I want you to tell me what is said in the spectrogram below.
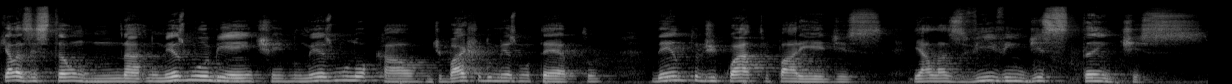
que elas estão na, no mesmo ambiente, no mesmo local, debaixo do mesmo teto, dentro de quatro paredes, e elas vivem distantes.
